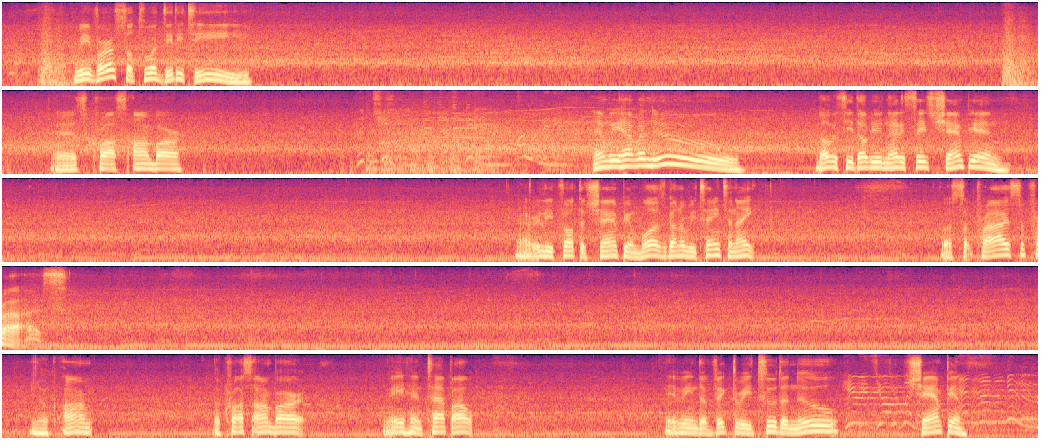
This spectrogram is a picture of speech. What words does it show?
Reversal to a DDT. It's cross armbar. The champion has been eliminated. And we have a new WCW United States Champion. I really thought the champion was going to retain tonight. But surprise, surprise. Look, arm. The cross armbar made him tap out, giving the victory to the new Here is your winner, champion. The new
